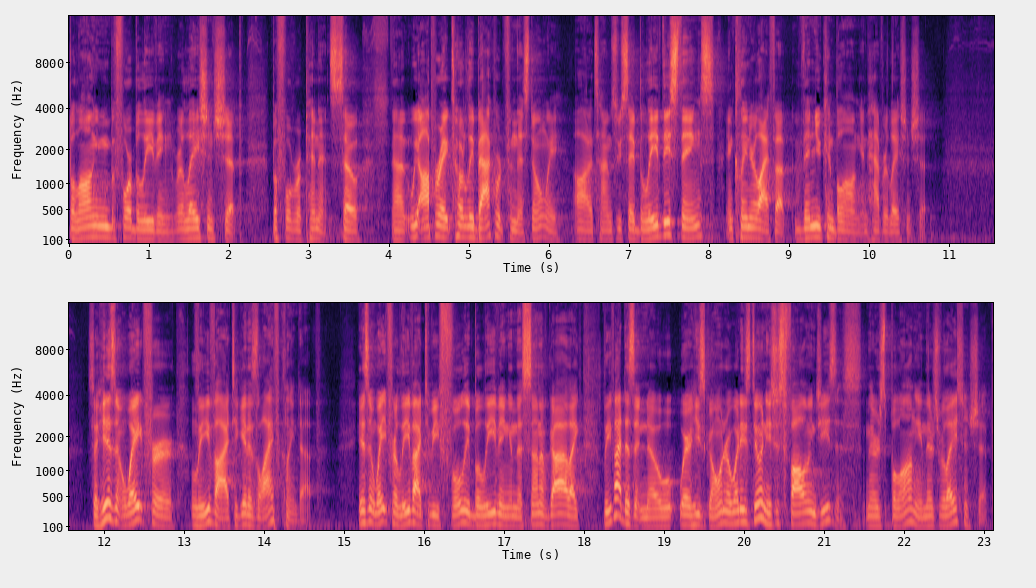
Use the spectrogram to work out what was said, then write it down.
Belonging before believing, relationship before repentance. So uh, we operate totally backward from this, don't we? A lot of times we say, believe these things and clean your life up. Then you can belong and have relationship. So he doesn't wait for Levi to get his life cleaned up. He doesn't wait for Levi to be fully believing in the Son of God. Like, Levi doesn't know where he's going or what he's doing. He's just following Jesus. And there's belonging, there's relationship.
